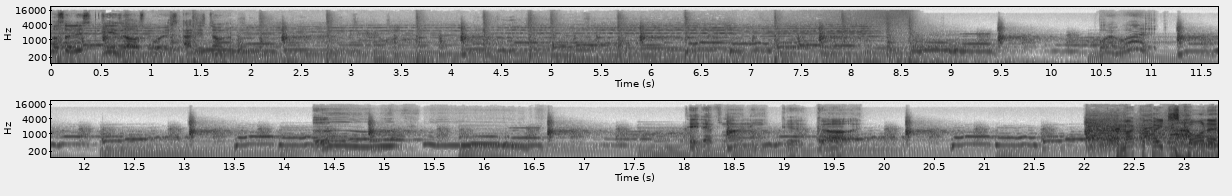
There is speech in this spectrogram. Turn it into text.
Also, this is all sports. I just don't know. Boy, what? Ooh. Take that flying knee. Good God. Michael Page's corner.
